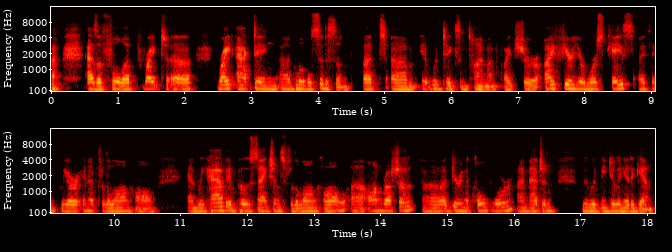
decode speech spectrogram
as a full upright uh, right acting uh, global citizen, but um, it would take some time, I'm quite sure. I fear your worst case. I think we are in it for the long haul. And we have imposed sanctions for the long haul uh, on Russia uh, during the Cold War. I imagine we would be doing it again.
